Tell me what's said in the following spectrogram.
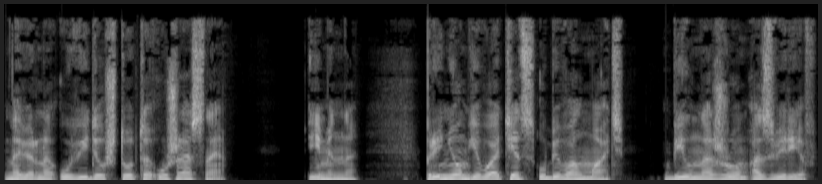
наверное, увидел что-то ужасное? Именно. При нем его отец убивал мать, бил ножом, озверев.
